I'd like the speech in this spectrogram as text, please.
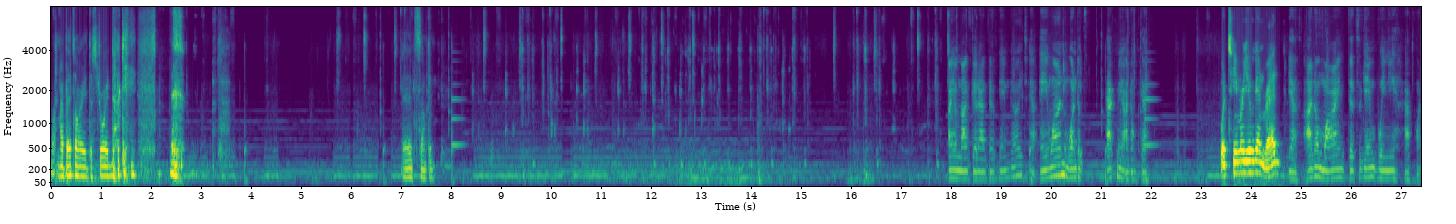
My, my bed's already destroyed, Ducky. it's something. I am not good at this game, guys. Yeah, anyone want to attack me? I don't care. What team are you again? Red? Yeah, I don't mind. That's a game, we need have fun.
